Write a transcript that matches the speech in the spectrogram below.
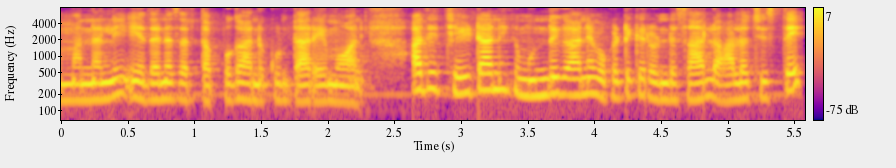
మనల్ని ఏదైనా సరే తప్పుగా అనుకుంటారేమో అని. అది చేయటానికి ముందుగానే ఒకటికి రెండు సార్లు ఆలోచిస్తే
